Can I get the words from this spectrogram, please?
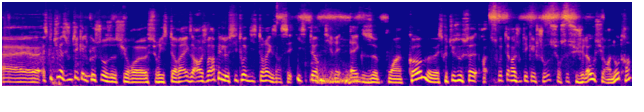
Euh, Est-ce que tu vas ajouter quelque chose sur, euh, sur Easter Eggs? Alors, je vous rappelle le site web d'Easter Eggs, hein, c'est easter-eggs.com. Est-ce que tu souhaitais rajouter quelque chose sur ce sujet-là ou sur un autre hein?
